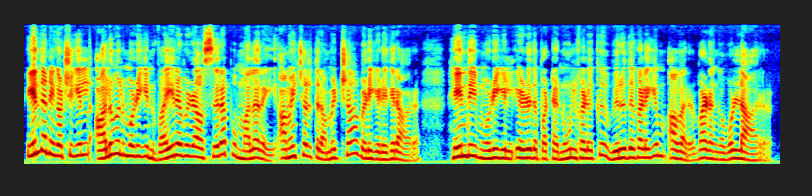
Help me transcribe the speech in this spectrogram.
இந்த நிகழ்ச்சியில் அலுவல் மொழியின் வைரவிழா சிறப்பு மலரை அமைச்சர் திரு அமித் ஷா வெளியிடுகிறார். ஹிந்தி மொழியில் எழுதப்பட்ட நூல்களுக்கு விருதுகளையும் அவர் வழங்கவுள்ளாா்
